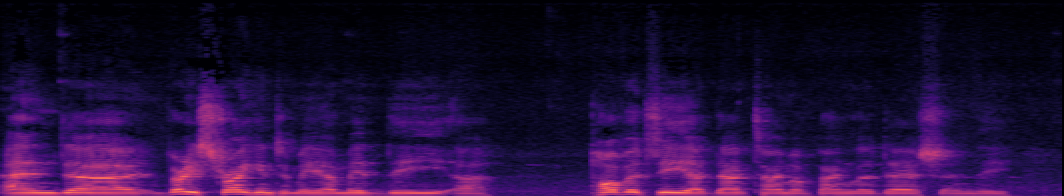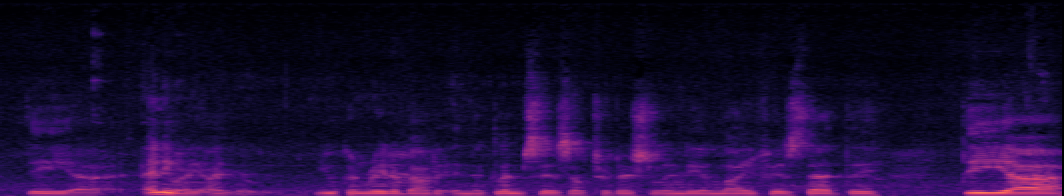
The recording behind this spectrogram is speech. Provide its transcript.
And uh, very striking to me amid the uh, poverty at that time of Bangladesh and the the uh, anyway, I, you can read about it in the glimpses of traditional Indian life. Is that the the uh,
